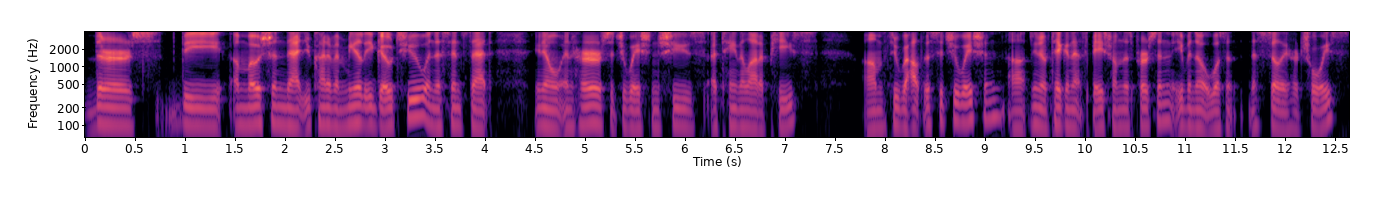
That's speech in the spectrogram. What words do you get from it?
There's the emotion that you kind of immediately go to in the sense that, you know, in her situation, she's attained a lot of peace um, throughout the situation. Uh, you know, taking that space from this person, even though it wasn't necessarily her choice.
